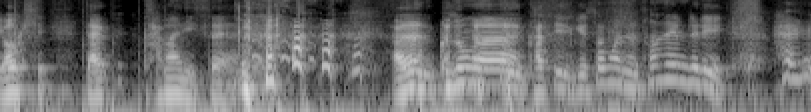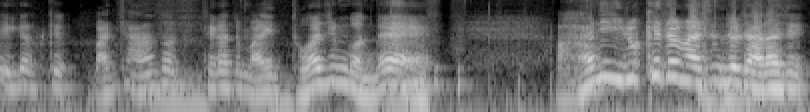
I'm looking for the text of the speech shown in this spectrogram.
역시 나 가만히 있어야 돼. 아, 난 그동안 같이 이렇게 써마는 선생님들이 할 얘기가 그렇게 많지 않아서 제가 좀 많이 도와준 건데 아니 이렇게들 말씀들 잘하시.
